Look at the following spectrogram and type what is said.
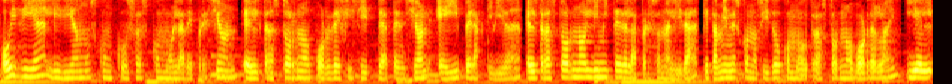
Hoy día lidiamos con cosas como la depresión, el trastorno por déficit de atención e hiperactividad, el trastorno límite de la personalidad, que también es conocido como trastorno borderline y el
